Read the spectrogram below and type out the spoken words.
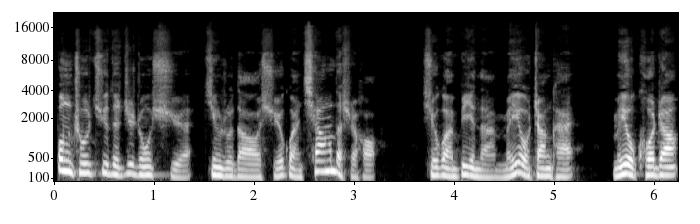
泵出去的这种血进入到血管腔的时候，血管壁呢没有张开，没有扩张。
